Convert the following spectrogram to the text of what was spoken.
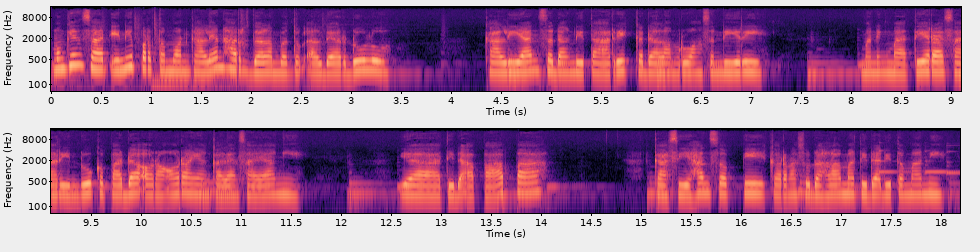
Mungkin saat ini pertemuan kalian harus dalam bentuk LDR dulu. Kalian sedang ditarik ke dalam ruang sendiri, menikmati rasa rindu kepada orang-orang yang kalian sayangi. Ya, tidak apa-apa. Kasihan sepi karena sudah lama tidak ditemani.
